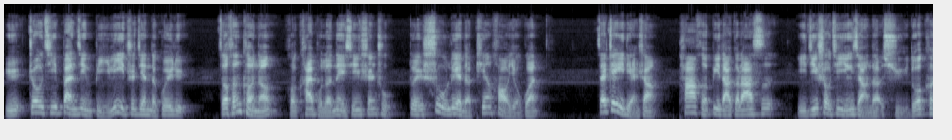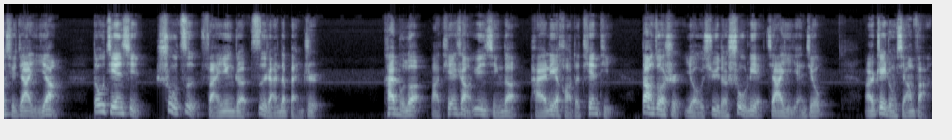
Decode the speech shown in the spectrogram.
与周期半径比例之间的规律，则很可能和开普勒内心深处对数列的偏好有关。在这一点上，他和毕达哥拉斯。以及受其影响的许多科学家一样，都坚信数字反映着自然的本质。开普勒把天上运行的排列好的天体当作是有序的数列加以研究，而这种想法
